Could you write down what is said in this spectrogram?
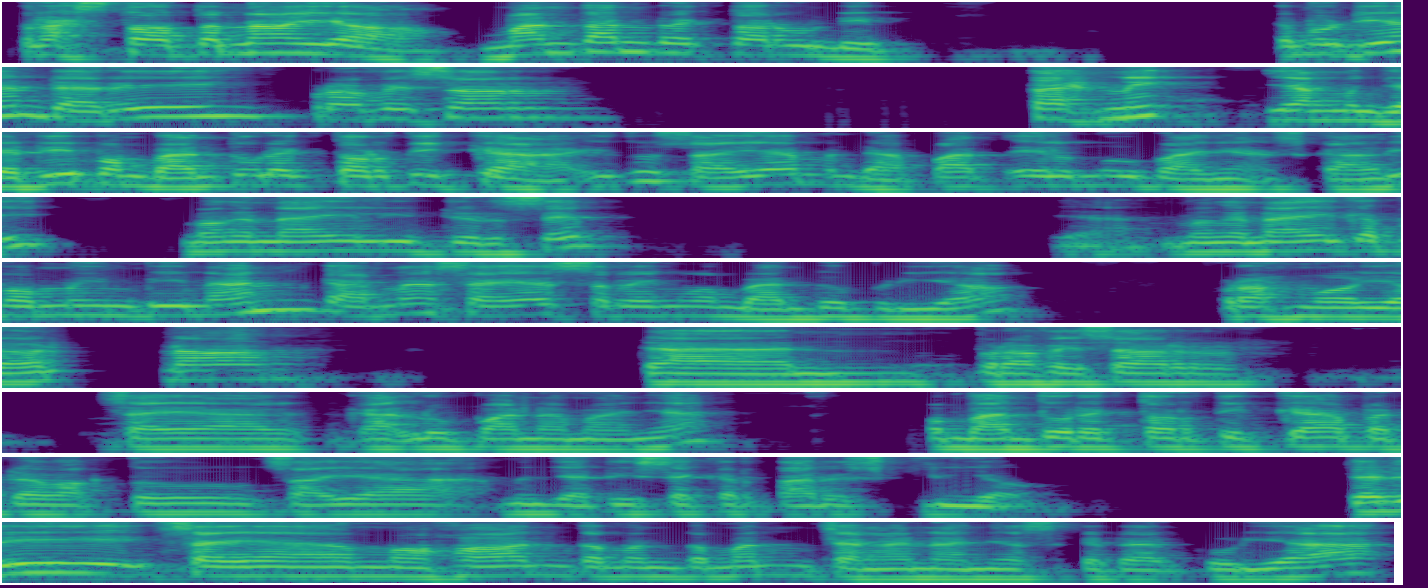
Trasto Tenoyo, mantan Rektor Undip. Kemudian dari Profesor teknik yang menjadi pembantu rektor tiga itu saya mendapat ilmu banyak sekali mengenai leadership ya mengenai kepemimpinan karena saya sering membantu beliau Prof Mulyono dan Profesor saya gak lupa namanya pembantu rektor tiga pada waktu saya menjadi sekretaris beliau. Jadi saya mohon teman-teman jangan hanya sekedar kuliah,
